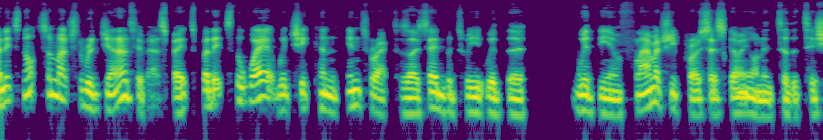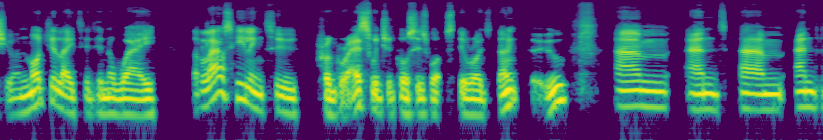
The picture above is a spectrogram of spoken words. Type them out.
and it's not so much the regenerative aspects, but it's the way at which it can interact, as I said, between with the with the inflammatory process going on into the tissue and modulate it in a way that allows healing to progress, which of course is what steroids don't do, um, and um, and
